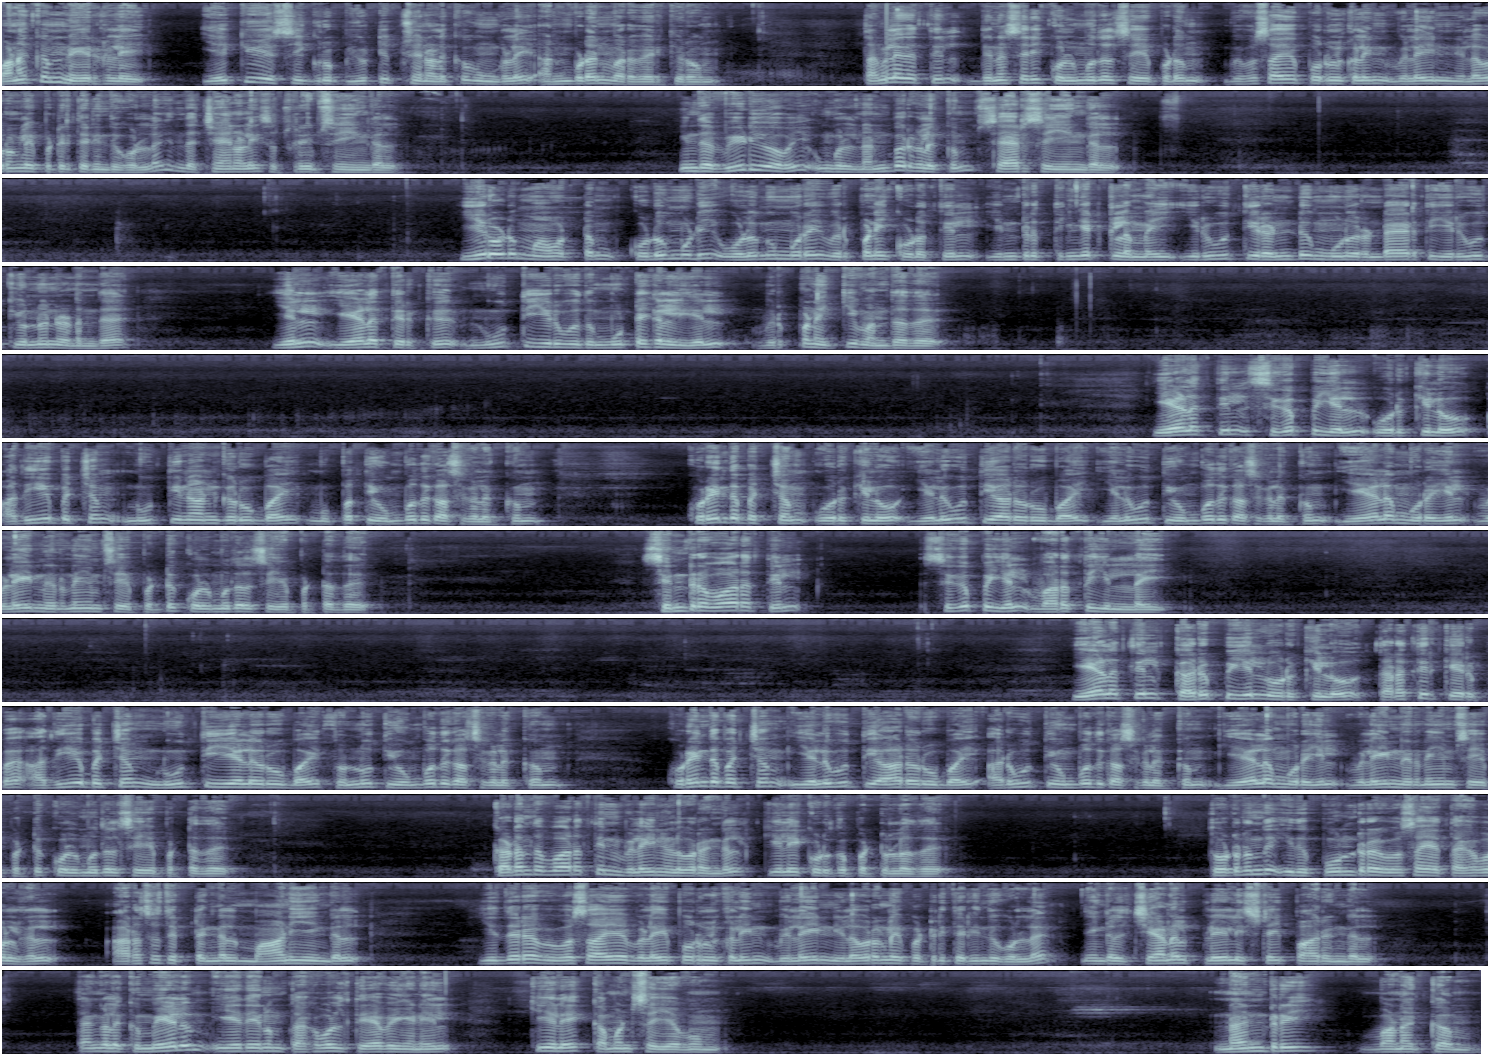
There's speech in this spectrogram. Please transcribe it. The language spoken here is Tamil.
வணக்கம் நேர்களே. ஏக்யூஎஸ்சி குரூப் யூடியூப் சேனலுக்கு உங்களை அன்புடன் வரவேற்கிறோம். தமிழகத்தில் தினசரி கொள்முதல் செய்யப்படும் விவசாய பொருட்களின் விலை நிலவரங்களை பற்றி தெரிந்து கொள்ள இந்த சேனலை சப்ஸ்கிரைப் செய்யுங்கள். இந்த வீடியோவை உங்கள் நண்பர்களுக்கும் ஷேர் செய்யுங்கள். ஈரோடு மாவட்டம் கொடுமுடி ஒழுங்குமுறை விற்பனை கூடத்தில் இன்று திங்கட்கிழமை இருபத்தி ரெண்டு மூணு ரெண்டாயிரத்தி இருபத்தி ஒன்று நடந்த எல் ஏலத்திற்கு நூற்றி இருபது மூட்டைகள் எல் விற்பனைக்கு வந்தது. ஏலத்தில் சிகப்பு எல் ஒரு கிலோ அதிகபட்சம் நூற்றி நான்கு ரூபாய் முப்பத்தி ஒன்பது காசுகளுக்கும் குறைந்தபட்சம் ஒரு கிலோ எழுபத்தி ஆறு ரூபாய் எழுபத்தி ஒன்பது காசுகளுக்கும் ஏல முறையில் விலை நிர்ணயம் செய்யப்பட்டு கொள்முதல் செய்யப்பட்டது. சென்ற வாரத்தில் சிகப்பு எல் வரத்து இல்லை. ஏலத்தில் கருப்பு ஒரு கிலோ தரத்திற்கேற்ப அதிகபட்சம் நூற்றி ஏழு ரூபாய் தொண்ணூற்றி ஒன்பது காசுகளுக்கும் குறைந்தபட்சம் எழுபத்தி ஆறு ரூபாய் அறுபத்தி ஒன்பது காசுகளுக்கும் ஏல முறையில் விலை நிர்ணயம் செய்யப்பட்டு கொள்முதல் செய்யப்பட்டது. கடந்த வாரத்தின் விலை நிலவரங்கள் கீழே கொடுக்கப்பட்டுள்ளது. தொடர்ந்து இது போன்ற விவசாய தகவல்கள் அரசு திட்டங்கள் மானியங்கள் இதர விவசாய விளைபொருட்களின் விலை நிலவரங்களை பற்றி தெரிந்து கொள்ள எங்கள் சேனல் பிளேலிஸ்ட்டை பாருங்கள். தங்களுக்கு மேலும் ஏதேனும் தகவல் தேவையெனில் கீழே கமெண்ட் செய்யவும். நன்றி வணக்கம்.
